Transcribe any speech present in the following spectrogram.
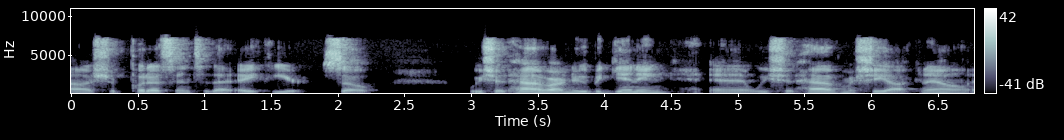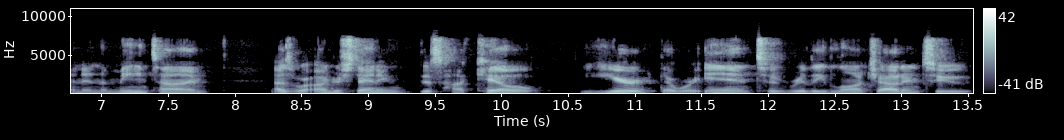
uh, should put us into that eighth year. So we should have our new beginning and we should have Mashiach now. And in the meantime, as we're understanding this Hakel year that we're in to really launch out into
